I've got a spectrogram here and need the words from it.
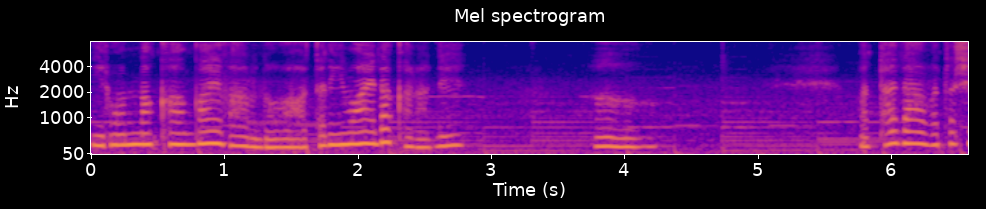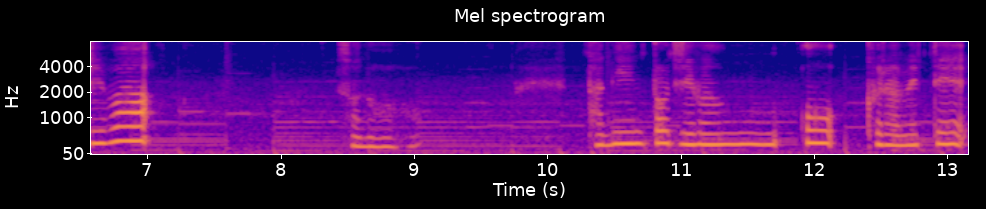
いろんな考えがあるのは当たり前だからね。うん。まあ、ただ私は、その、他人と自分を比べて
